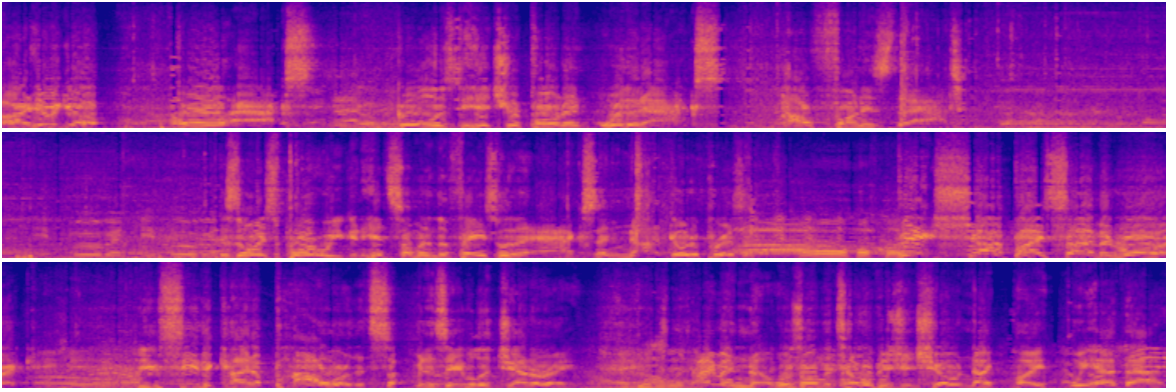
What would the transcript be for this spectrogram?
All right, here we go. Pole axe. Goal is to hit your opponent with an axe. How fun is that? Keep Moving, keep moving. It's the only sport where you can hit someone in the face with an axe and not go to prison. Oh. Big shot by Simon Rohrich. You see the kind of power that Simon is able to generate. Simon was on the television show Knight Fight. We had that.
